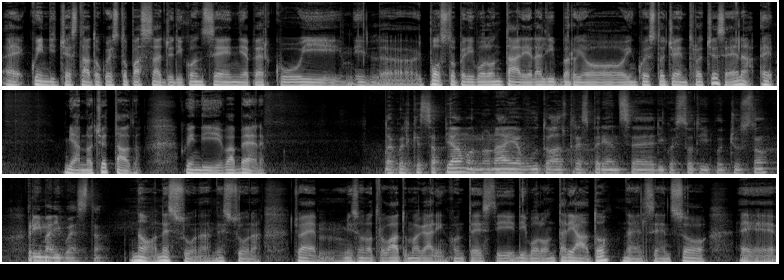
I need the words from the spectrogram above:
Eh, quindi c'è stato questo passaggio di consegne per cui il, il, posto per i volontari era libero in questo centro a Cesena e mi hanno accettato, quindi va bene. Da quel che sappiamo non hai avuto altre esperienze di questo tipo, giusto? Prima di questa. No, nessuna, nessuna. Cioè mi sono trovato magari in contesti di volontariato, nel senso eh,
